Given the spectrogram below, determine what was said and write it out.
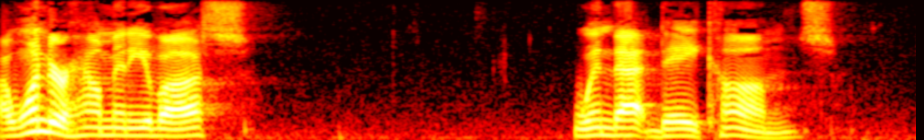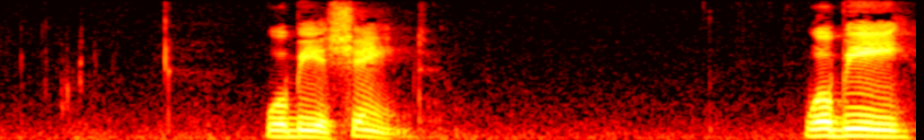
I wonder how many of us, when that day comes, will be ashamed, will be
